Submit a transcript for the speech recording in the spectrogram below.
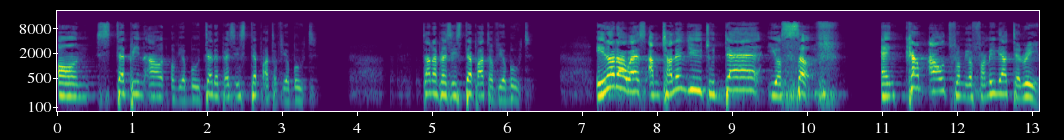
on stepping out of your boat. Tell the person, step out of your boat. Tell the person, step out of your boat. In other words, I'm challenging you to dare yourself and come out from your familiar terrain.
